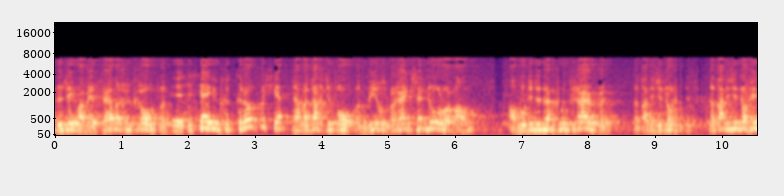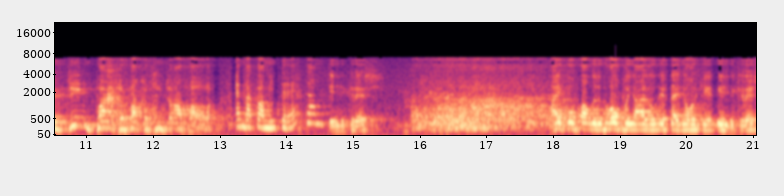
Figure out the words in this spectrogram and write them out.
Dus ik maar weer verder gekropen. Uh, zij u gekropen, chef? Ja, maar dacht je, Paul, een Biels bereikt zijn doel, hoor, man. Al moet hij er naartoe kruipen. Dat had hij zich nog, dat had hij zich nog geen tien paar gebakken voeten afhouden. En waar kwam je terecht dan? In de crash. Hij komt altijd op hoogbejaarde leeftijd nog een keer in de crash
